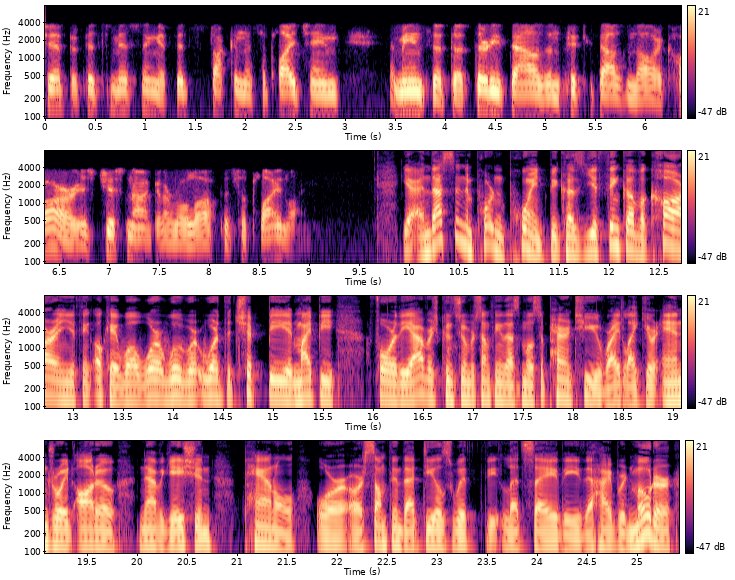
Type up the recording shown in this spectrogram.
chip if it's missing if it's stuck in the supply chain it means that the $30,000 $50,000 car is just not going to roll off the supply line yeah, and that's an important point because you think of a car and you think, okay, well, where, where, where the chip be? It might be for the average consumer something that's most apparent to you, right? Like your Android Auto navigation panel or, or something that deals with, the, let's say, the, the hybrid motor.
